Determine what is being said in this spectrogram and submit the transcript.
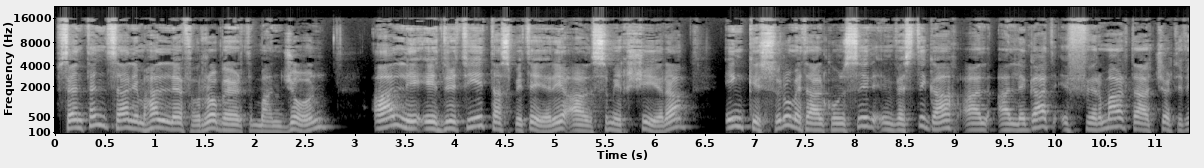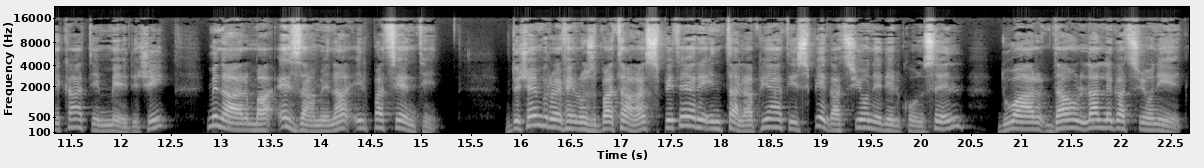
F'sentenza l-Imħallef Robert Mangion qal li d-drittijiet ta' Spiteri għal smigħ xieraq inkisru meta l-Kunsill investigah għal allegat iffirmar ta' ċertifikati mediċi mingħajr ma eżamina l-pazjenti. F'Diċembru 2017 Spiteri intalab jagħti spjegazzjoni lill-Kunsill dwar dawn l-allegazzjonijiet.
